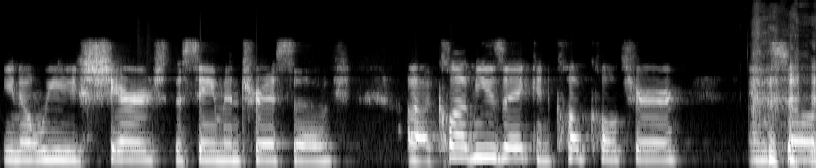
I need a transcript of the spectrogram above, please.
you know, we shared the same interests of uh, club music and club culture. And so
